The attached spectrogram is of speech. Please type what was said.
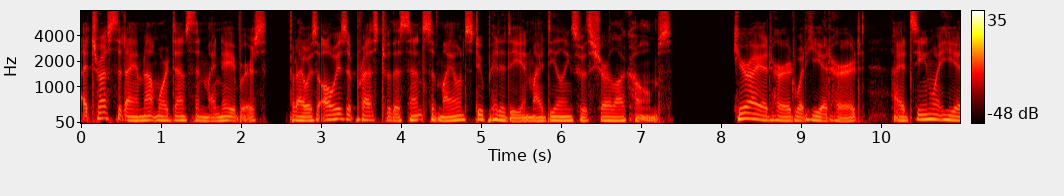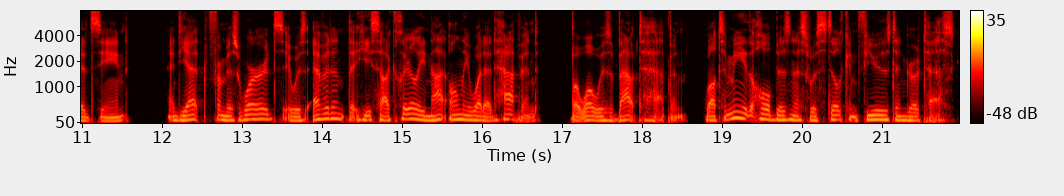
I trust that I am not more dense than my neighbors, but I was always oppressed with a sense of my own stupidity in my dealings with Sherlock Holmes. Here I had heard what he had heard, I had seen what he had seen, and yet from his words it was evident that he saw clearly not only what had happened, but what was about to happen, while to me the whole business was still confused and grotesque.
